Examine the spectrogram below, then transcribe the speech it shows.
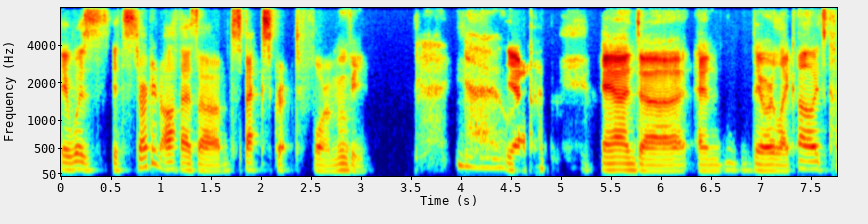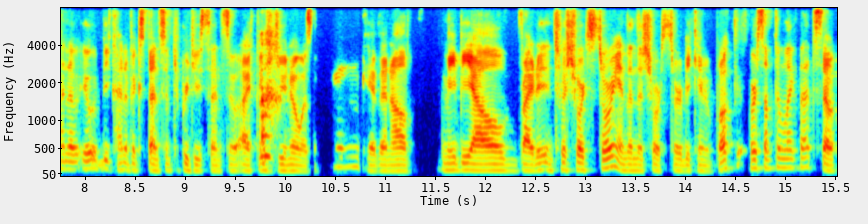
it was it started off as a spec script for a movie No. Yeah. and uh and they were like oh it's kind of it would be kind of expensive to produce then so i think Djuna was like "Mm, okay then i'll maybe i'll write it into a short story and then the short story became a book or something like that so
